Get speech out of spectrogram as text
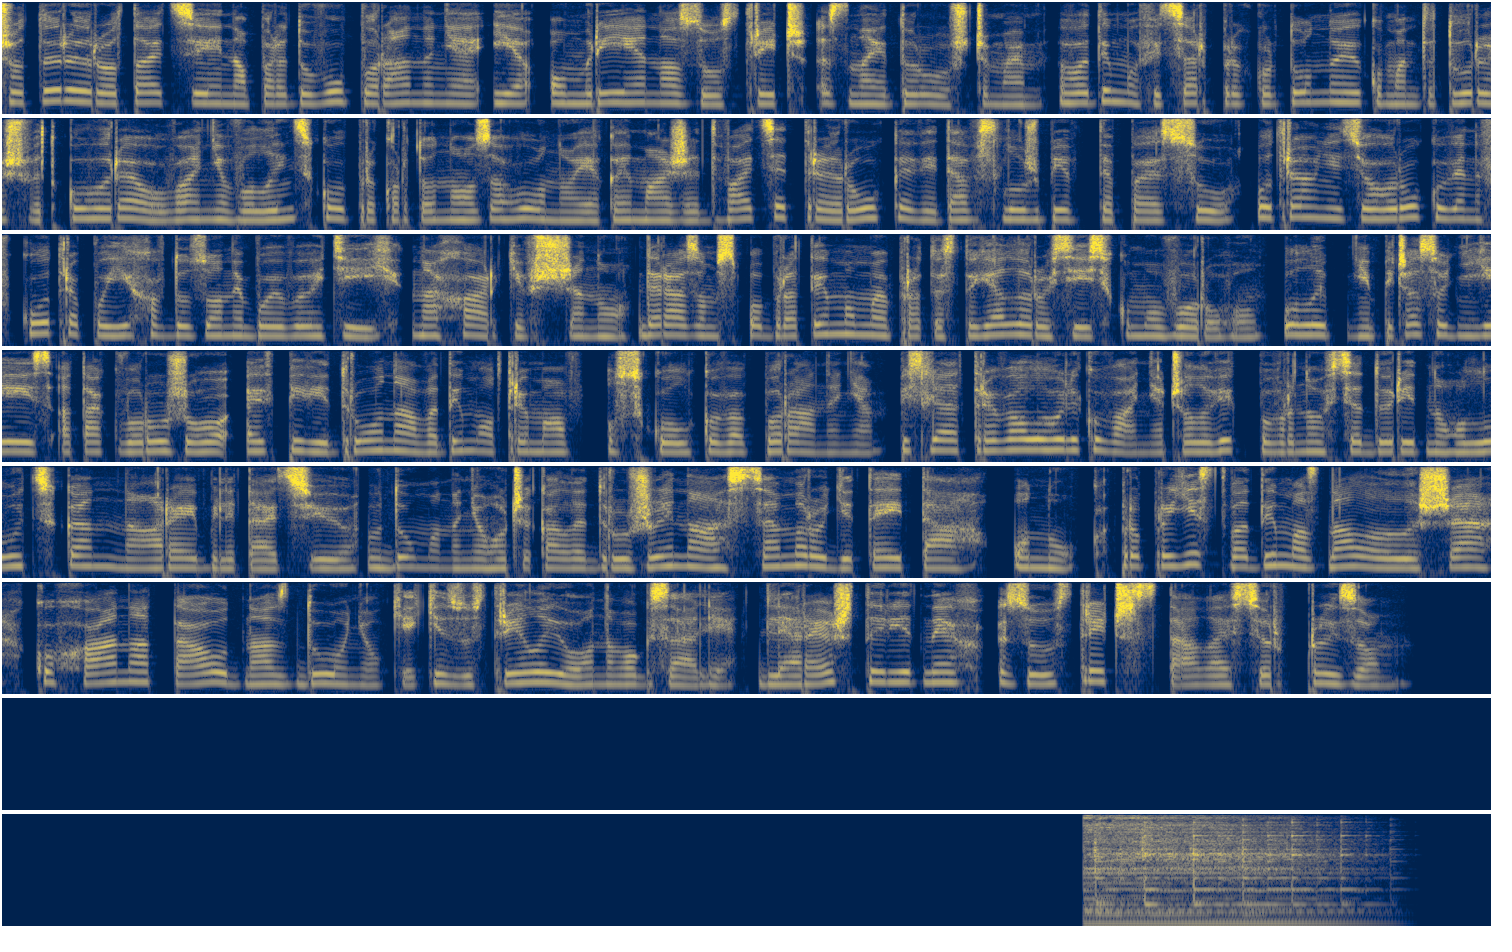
Чотири ротації на передову поранення і омріяна зустріч з найдорожчими. Вадим офіцер прикордонної комендатури швидкого реагування Волинського прикордонного загону, який майже 23 роки віддав службі в ДПСУ. У травні цього року він вкотре поїхав до зони бойових дій на Харківщину, де разом з побратимами протистояли російському ворогу. У липні під час однієї з атак ворожого fpv дрона Вадим отримав осколкове поранення. Після тривалого лікування чоловік повернувся до рідного Луцька на реабілітацію. Вдома на нього чекали дружина, семеро дітей та онук. Про приїзд Вадима знала лише кохана та одна з доньок, які зустріли його на вокзалі. Для решти рідних зустріч стала сюрпризом.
